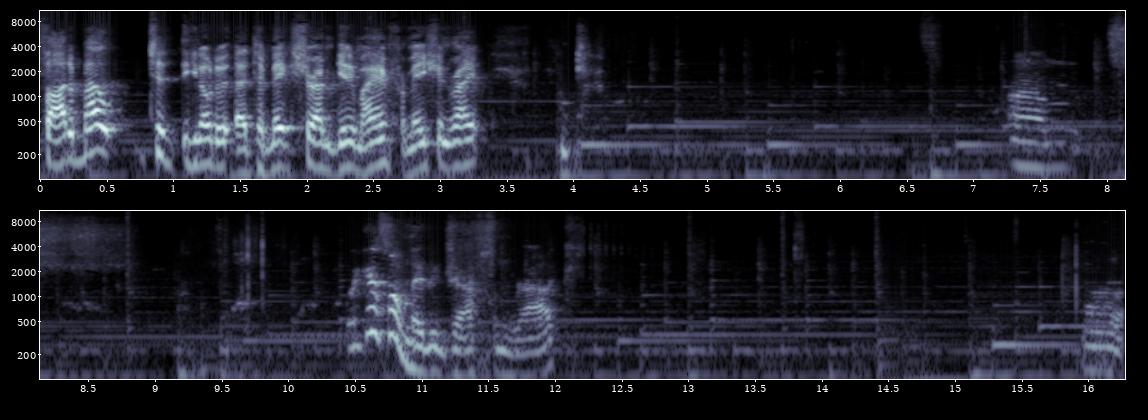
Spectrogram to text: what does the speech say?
thought about to you know to, uh, to make sure I'm getting my information right. Um, I guess I'll maybe draft some rock. Uh,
